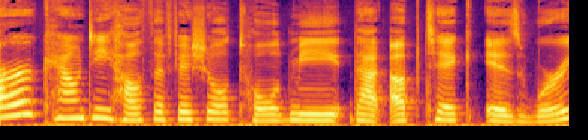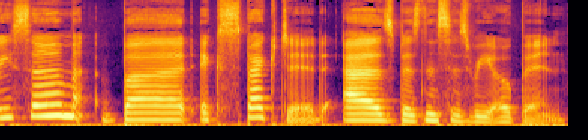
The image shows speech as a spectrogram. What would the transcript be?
Our county health official told me that uptick is worrisome but expected as businesses reopen.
